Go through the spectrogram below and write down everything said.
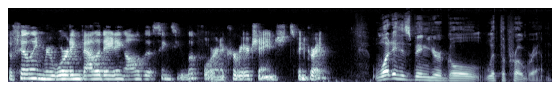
fulfilling, rewarding, validating, all of those things you look for in a career change. It's been great. What has been your goal with the program?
